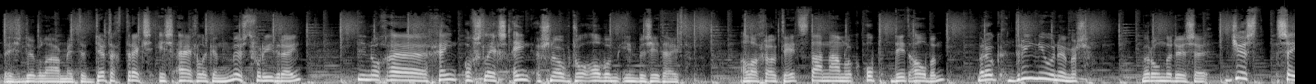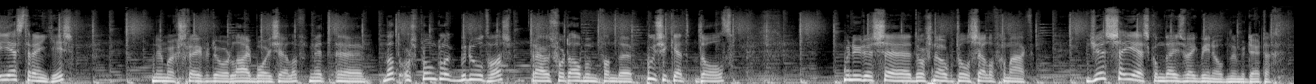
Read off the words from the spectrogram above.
Deze dubbelaar met de 30 tracks is eigenlijk een must voor iedereen die nog eh, geen of slechts één Snow Patrol album in bezit heeft. Alle grote hits staan namelijk op dit album, maar ook drie nieuwe nummers. Waaronder dus eh, Just Say Yes. Nummer geschreven door Lyboy zelf, met eh, wat oorspronkelijk bedoeld was. Trouwens voor het album van de Pussycat Dolls. Maar nu dus eh, door Snow Patrol zelf gemaakt. Just Say Yes komt deze week binnen op nummer 30.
